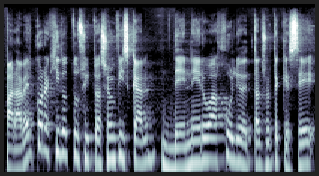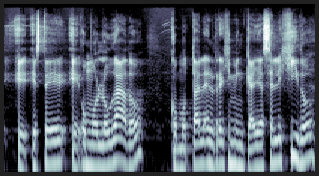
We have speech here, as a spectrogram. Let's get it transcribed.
para haber corregido tu situación fiscal de enero a julio, de tal suerte que se eh, esté eh, homologado como tal el régimen que hayas elegido,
